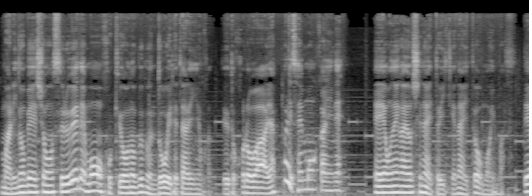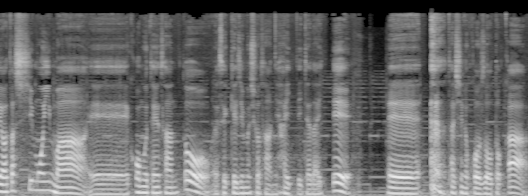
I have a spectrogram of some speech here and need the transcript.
まあ、リノベーションをする上でも補強の部分どう入れたらいいのかっていうところは、やっぱり専門家にね、えー、お願いをしないといけないと思います。で、私も今、えー、工務店さんと設計事務所さんに入っていただいて、えー、耐震の構造とか、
